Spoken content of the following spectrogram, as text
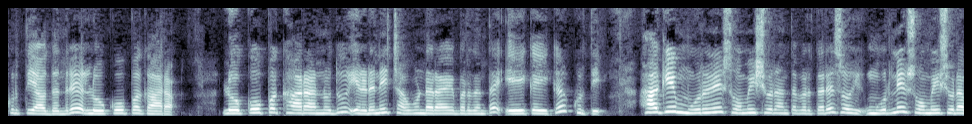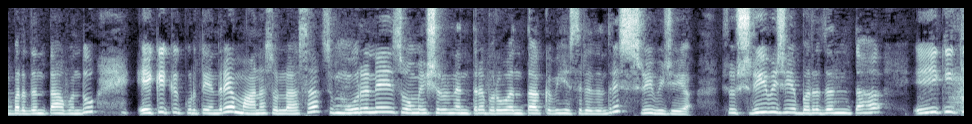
ಕೃತಿ ಯಾವುದಂದ್ರೆ ಲೋಕೋಪಕಾರ. ಲೋಕೋಪಕಾರ ಅನ್ನೋದು ಎರಡನೇ ಚಾವುಂಡರಾಯ ಬರೆದಂಥ ಏಕೈಕ ಕೃತಿ. ಹಾಗೆ ಮೂರನೇ ಸೋಮೇಶ್ವರ ಅಂತ ಬರ್ತಾರೆ. ಸೊ ಮೂರನೇ ಸೋಮೇಶ್ವರ ಬರೆದಂತಹ ಒಂದು ಏಕೈಕ ಕೃತಿ ಅಂದರೆ ಮಾನಸೋಲ್ಲಾಸ. ಸೊ ಮೂರನೇ ಸೋಮೇಶ್ವರ ನಂತರ ಬರುವಂತ ಕವಿ ಹೆಸರಿದಂದರೆ ಶ್ರೀ ವಿಜಯ ಸೊ ಶ್ರೀ ವಿಜಯ ಬರೆದಂತಹ ಏಕೈಕ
